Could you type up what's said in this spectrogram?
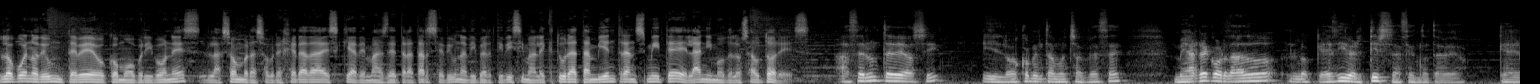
Lo bueno de un tebeo como Bribones, La sombra sobre Gerada, es que además de tratarse de una divertidísima lectura, también transmite el ánimo de los autores. Hacer un TVO así, y lo he comentado muchas veces, me ha recordado lo que es divertirse haciendo TVO. Que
